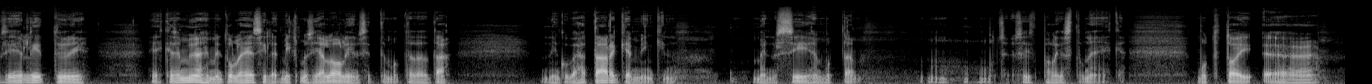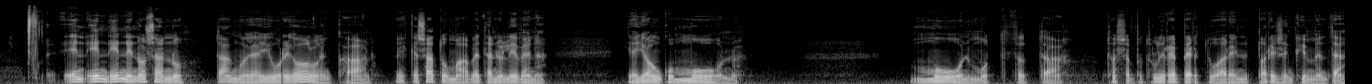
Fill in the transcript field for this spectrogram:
siihen liittyy, niin ehkä se myöhemmin tulee esille, että miksi mä siellä olin sitten, mutta tota, niin kuin vähän tarkemminkin mennä siihen, mutta, mutta se, se paljastunee ehkä. Mutta toi, en, en, ennen osannut tangoja juuri ollenkaan. Ehkä satumaa vetänyt livenä ja jonkun muun, muun mutta tota, tuossapa tuli repertuaari nyt parisen kymmentä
